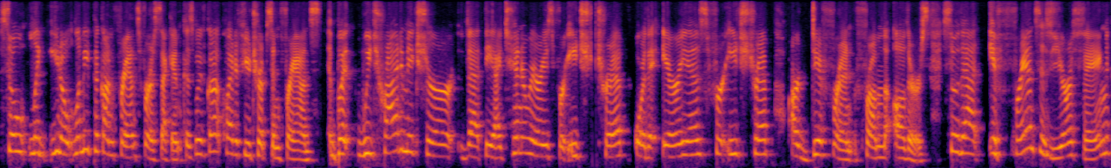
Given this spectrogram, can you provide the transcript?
So, like, you know, let me pick on France for a second because we've got quite a few trips in France, but we try to make sure that the itineraries for each trip or the areas for each trip are different from the others. So that if France is your thing,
